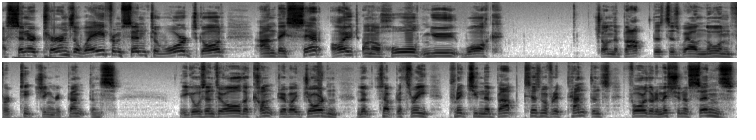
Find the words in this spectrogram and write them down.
A sinner turns away from sin towards God, and they set out on a whole new walk. John the Baptist is well known for teaching repentance. He goes into all the country about Jordan, Luke chapter 3, preaching the baptism of repentance for the remission of sins.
